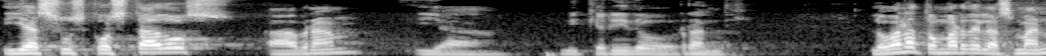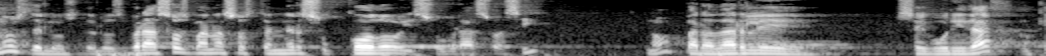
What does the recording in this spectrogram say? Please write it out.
y a sus costados a Abraham y a mi querido Randy. Lo van a tomar de las manos, de los, de los brazos, van a sostener su codo y su brazo así, ¿no? Para darle seguridad, ¿ok?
